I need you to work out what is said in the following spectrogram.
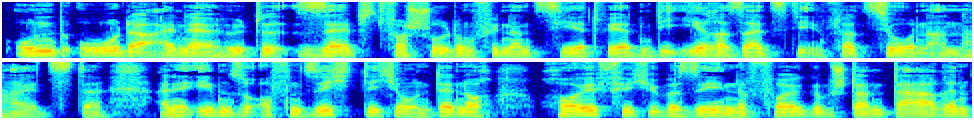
und oder eine erhöhte Selbstverschuldung finanziert werden, die ihrerseits die Inflation anheizte. Eine ebenso offensichtliche und dennoch häufig übersehene Folge bestand darin,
